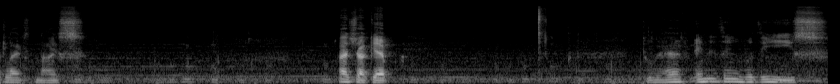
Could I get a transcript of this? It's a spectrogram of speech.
Daedric Badlax, nice. Hi, Shakib. Do we have anything for these?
